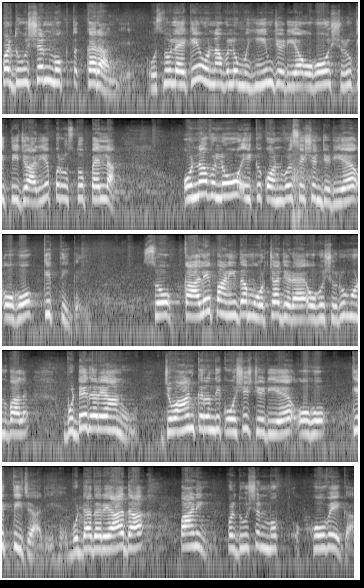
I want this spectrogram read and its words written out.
ਪ੍ਰਦੂਸ਼ਣ ਮੁਕਤ ਕਰਾਂਗੇ। ਉਸ ਨੂੰ ਲੈ ਕੇ ਉਹਨਾਂ ਵੱਲੋਂ ਮੁਹਿੰਮ ਜਿਹੜੀ ਆ, ਉਹ ਸ਼ੁਰੂ ਕੀਤੀ ਜਾ ਰਹੀ ਹੈ, ਪਰ ਉਸ ਤੋਂ ਪਹਿਲਾਂ ਉਹਨਾਂ ਵੱਲੋਂ ਇੱਕ ਕਨਵਰਸੇਸ਼ਨ ਜਿਹੜੀ ਹੈ, ਉਹ ਕੀਤੀ ਗਈ। ਸੋ ਕਾਲੇ ਪਾਣੀ ਦਾ ਮੋਰਚਾ ਜਿਹੜਾ ਹੈ, ਉਹ ਸ਼ੁਰੂ ਹੋਣ ਵਾਲਾ ਹੈ। ਬੁੱਢੇ ਦਰਿਆ ਨੂੰ ਜਵਾਨ ਕਰਨ ਦੀ ਕੋਸ਼ਿਸ਼ ਜਿਹੜੀ ਹੈ, ਉਹ ਕੀਤੀ ਜਾ ਰਹੀ ਹੈ। ਬੁੱਢਾ ਦਰਿਆ ਦਾ ਪਾਣੀ ਪ੍ਰਦੂਸ਼ਣ ਮੁਕਤ ਹੋਵੇਗਾ।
